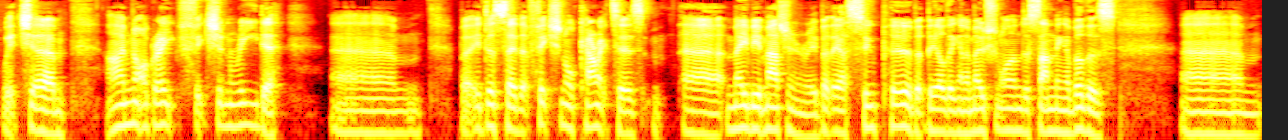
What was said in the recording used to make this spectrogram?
which um, I'm not a great fiction reader. Um, but it does say that fictional characters uh, may be imaginary, but they are superb at building an emotional understanding of others. Um,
